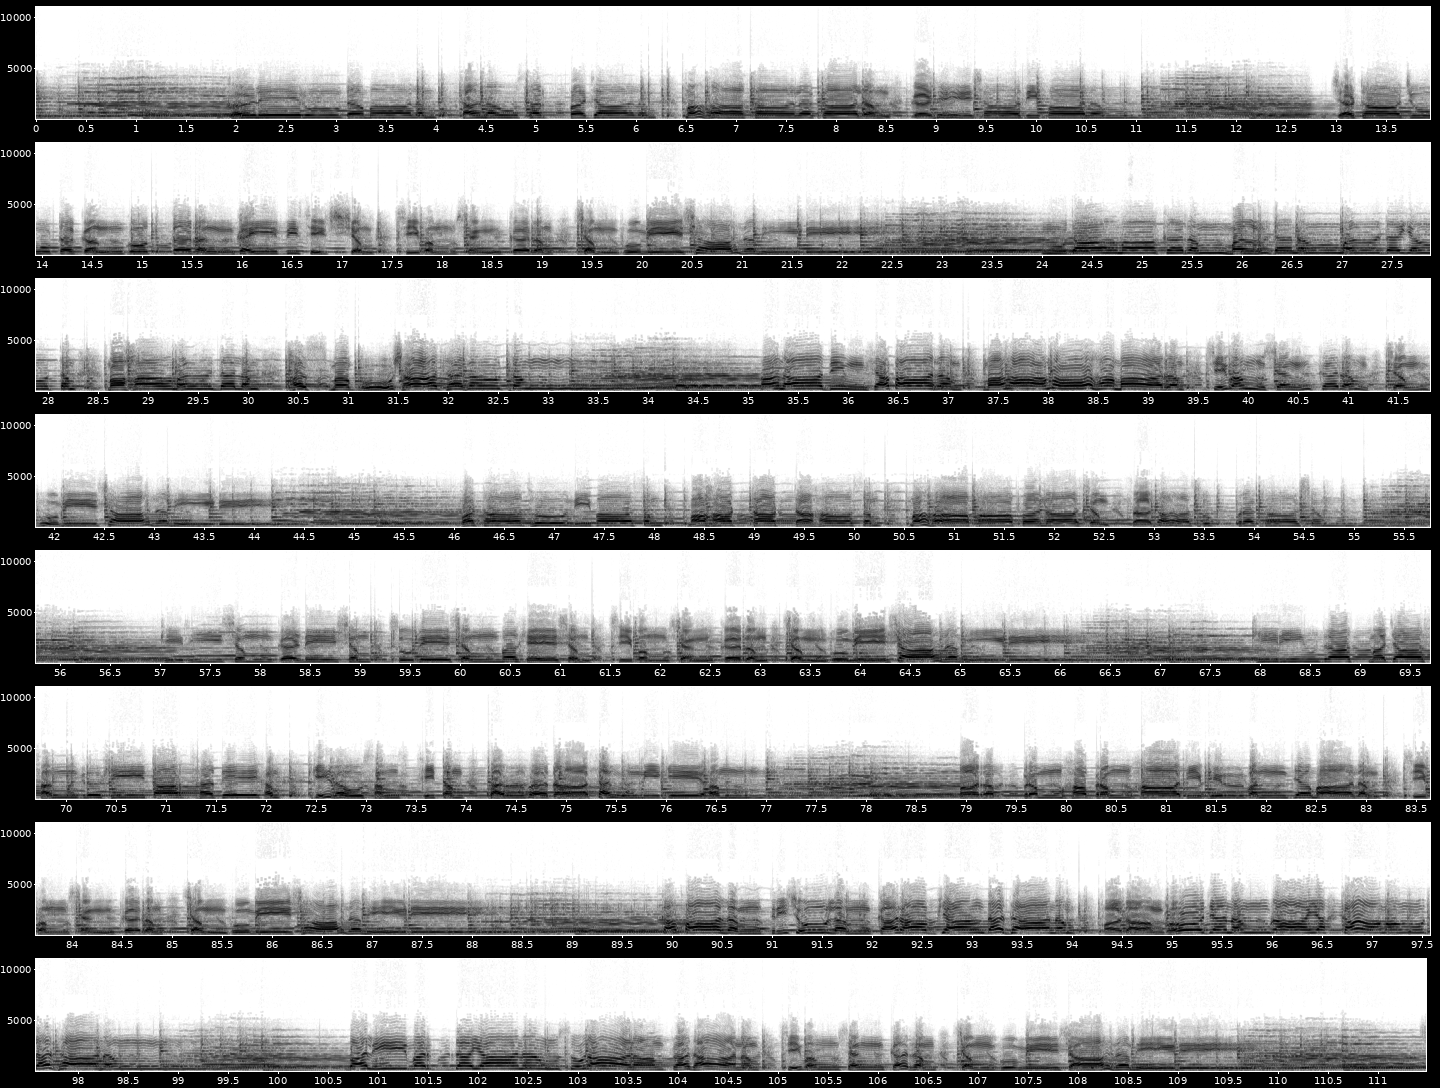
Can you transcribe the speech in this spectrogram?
गणेरुण्डमालं तनौ सर्पजालं महाकालकालं गणेशादिपालम् जटाजूटगङ्गोत्तरङ्गैर्विशिष्यं शिवं शङ्करं शम्भुमेशानमीडे। मुदामाकरं मण्डनं मण्डयन्तं महामण्डलं भस्मभूषाधरन्तम् అనాదిం శపారం మహామోహమారం శివం శంకరం శంభుమీశానమీడే. వటాధో నివాసం మహాట్టాట్టహాసం మహాపాపనాశం సదా సుప్రకాశం गणेशं सुरेशं महेशं शिवं शङ्करं शम्भुमेशानमीडे। गिरीन्द्रात्मजा सङ्गृहीतार्धदेहं गिरौ संस्थितं सर्वदा सन्निगेहम् परब्रह्म ब्रह्मादिभिर्वन्द्यमानं शिवं शङ्करं शम्भुमेशानमीडे कपालं त्रिशूलं कराभ्यां दधानं पदां भोजनं राय कामं दधानम् बलिवर्धयानं सुराणां प्रधानं शिवं शङ्करं शम्भुमेशानमीडे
